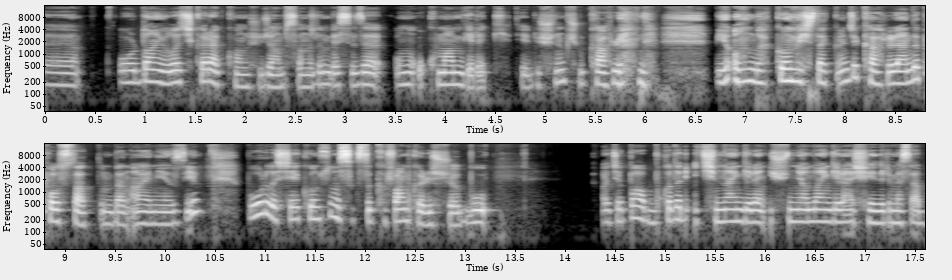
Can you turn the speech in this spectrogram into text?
Ee, oradan yola çıkarak konuşacağım sanırım ve size onu okumam gerek diye düşündüm. Çünkü Kahrülen'de bir 10 dakika 15 dakika önce Kahrülen'de post attım ben aynı yazıyı. Bu arada şey konusunda sık sık kafam karışıyor. Bu acaba bu kadar içimden gelen, iş dünyamdan gelen şeyleri mesela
